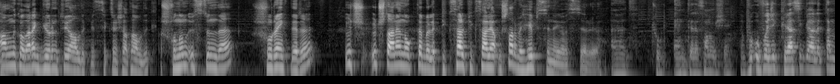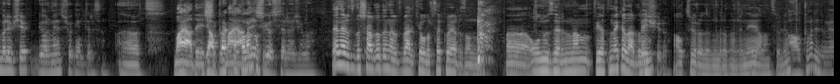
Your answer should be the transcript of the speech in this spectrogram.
anlık olarak görüntüyü aldık biz. Screenshot aldık. Şunun üstünde şu renkleri 3 3 tane nokta böyle piksel piksel yapmışlar ve hepsini gösteriyor. Evet. Çok enteresan bir şey. Bu ufacık plastik bir aletten böyle bir şey görmeniz çok enteresan. Evet. Bayağı değişik. Yaprakta bayağı falan değişik. nasıl gösterir acaba? Deneriz dışarıda deneriz. Belki olursa koyarız onu da. Aa, 10 üzerinden fiyatı ne kadardı 5 bunun? euro. 6 euro dedim biraz önce. Niye yalan söylüyorsun? 6 mı dedim ya?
